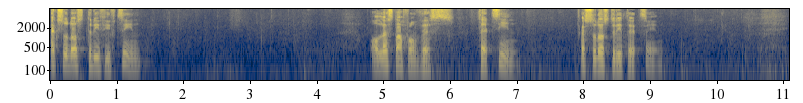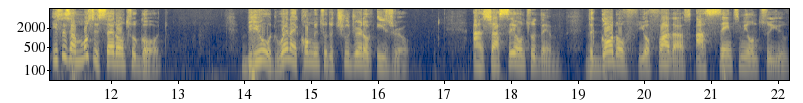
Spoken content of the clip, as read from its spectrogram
Exodus 3:15 or let's start from verse 13. Exodus 3:13. It says, And Moses said unto God, Behold, when I come into the children of Israel, and shall say unto them, The God of your fathers has sent me unto you,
